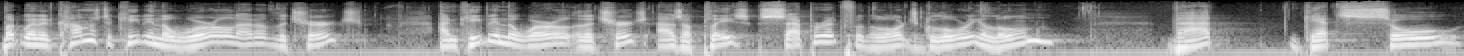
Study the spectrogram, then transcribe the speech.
But when it comes to keeping the world out of the church, and keeping the world, the church, as a place separate for the Lord's glory alone, that gets so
